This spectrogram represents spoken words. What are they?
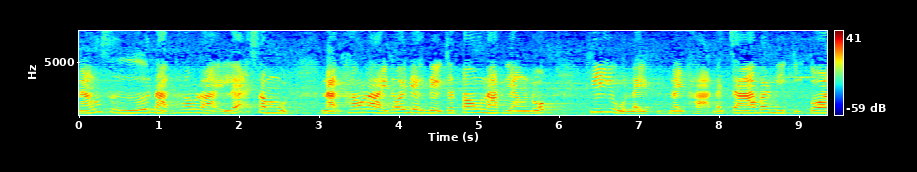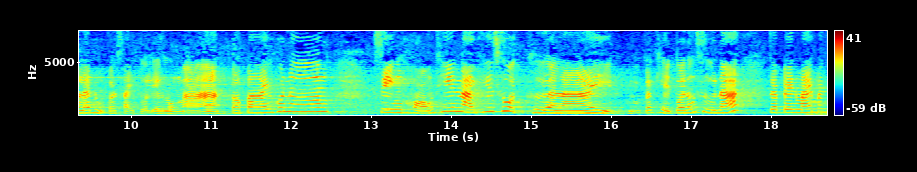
หนังสือหนักเท่าไหร่และสมุดหนักเท่าไหร่โดยเด็กๆจะต้องนับยางลบ ที่อยู่ในในถาดนะจ๊ะว่ามีกี่ก้อนและหนูก็ใส่ตัวเลขลงมา ต่อไปข้อหนึ่งสิ่งของที่หนักที่สุดคืออะไร หนูก็เขียนตัวหนังสือนะจจะเป็นไม้บรร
